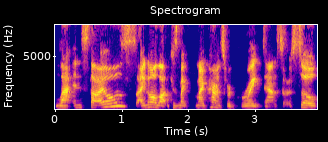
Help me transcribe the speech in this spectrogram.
Latin styles. I know a lot because my, my parents were great dancers. So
